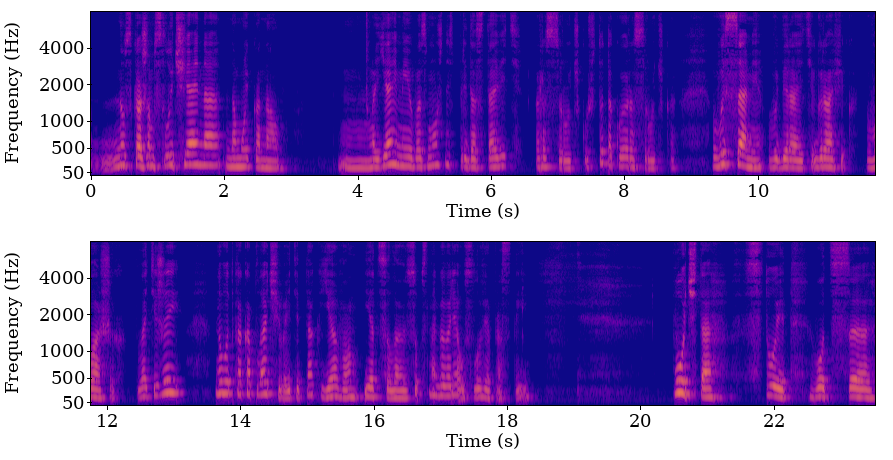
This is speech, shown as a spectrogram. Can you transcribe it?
ну, скажем, случайно на мой канал, я имею возможность предоставить рассрочку. Что такое рассрочка? Вы сами выбираете график ваших платежей. Ну вот как оплачиваете, так я вам и отсылаю. Собственно говоря, условия простые. Почта стоит вот с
